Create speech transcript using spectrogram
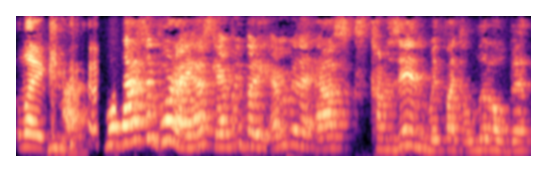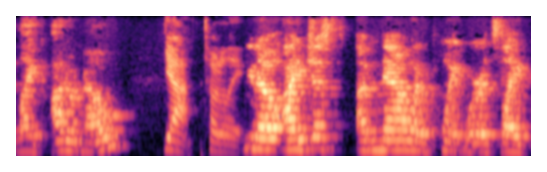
Like, Yeah. Well, that's important. I ask everybody. Everybody that asks comes in with like a little bit like I don't know. yeah, totally. You know, I just I'm now at a point where it's like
